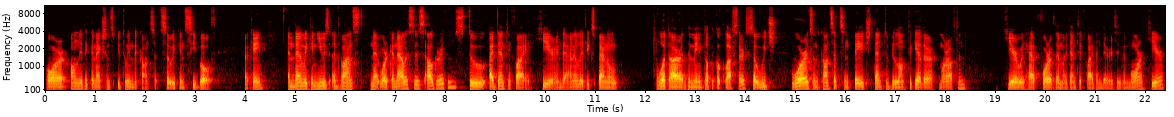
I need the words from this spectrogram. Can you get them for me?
or only the connections between the concepts, so we can see both. Okay, and then we can use advanced network analysis algorithms to identify here in the analytics panel what are the main topical clusters, so which words and concepts and page tend to belong together more often. Here we have four of them identified and there is even more here.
